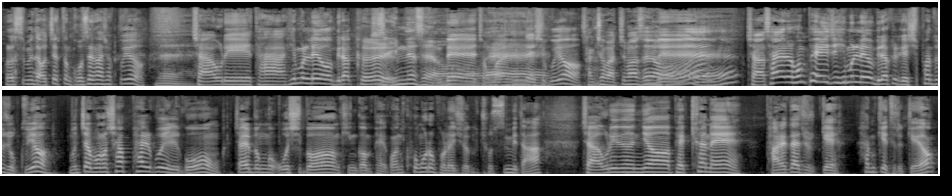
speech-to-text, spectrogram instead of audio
그렇습니다. 어쨌든 고생하셨고요. 네. 자, 우리 다 힘을 내요, miracle. 힘내세요. 네, 정말 네. 힘내시고요. 상처 받지 마세요. 네. 네. 자, 사연은 홈페이지 힘을 내요 miracle 게시판도 좋고요. 문자번호 샵8910, 짧은 건 50원, 긴 건 100원, 콩으로 보내주셔도 좋습니다. 자, 우리는요, 백현의 바래다 줄게. 함께 들을게요.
